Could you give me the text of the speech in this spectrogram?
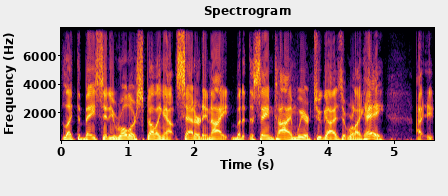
like the Bay City Rollers spelling out Saturday night, but at the same time, we are two guys that were like, hey, I,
